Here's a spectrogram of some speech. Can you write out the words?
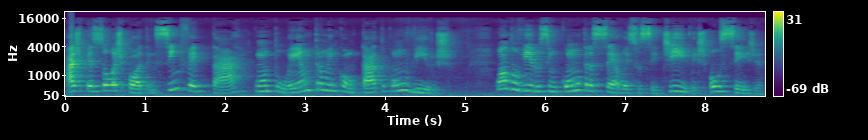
as pessoas podem se infectar quando entram em contato com o vírus. Quando o vírus encontra células suscetíveis, ou seja,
